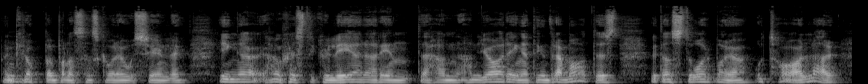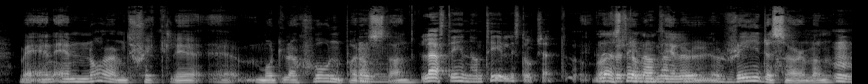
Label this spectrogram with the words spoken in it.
Men mm. kroppen på något sätt ska vara osynlig. Inga, han gestikulerar inte, han, han gör ingenting dramatiskt. Utan står bara och talar med en enormt skicklig eh, modulation på mm. rösten. Mm. Läste till i stort sett? Läste innantill, read a sermon, mm.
